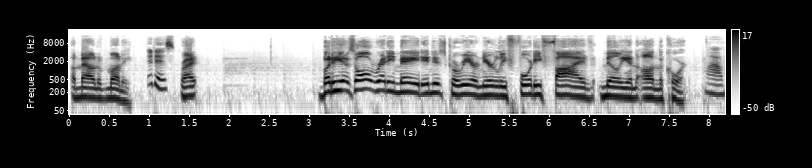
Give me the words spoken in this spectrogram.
amount of money, It is. right? But he has already made in his career nearly 45 million on the court. Wow.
